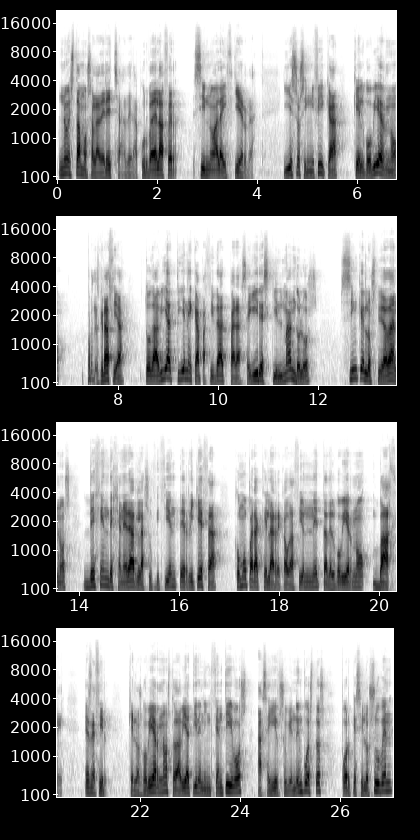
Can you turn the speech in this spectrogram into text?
no estamos a la derecha de la curva del Laffer, sino a la izquierda. Y eso significa que el gobierno, por desgracia, todavía tiene capacidad para seguir esquilmándolos sin que los ciudadanos dejen de generar la suficiente riqueza como para que la recaudación neta del gobierno baje. Es decir, que los gobiernos todavía tienen incentivos a seguir subiendo impuestos porque si lo suben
